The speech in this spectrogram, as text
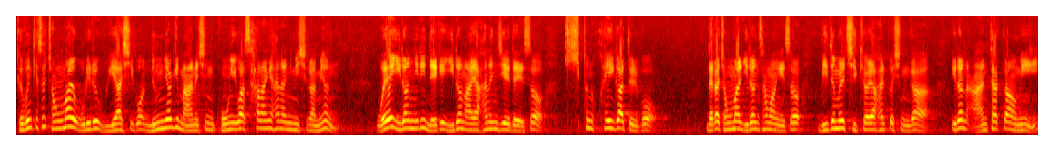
그분께서 정말 우리를 위하시고 능력이 많으신 공의와 사랑의 하나님이시라면 왜 이런 일이 내게 일어나야 하는지에 대해서 깊은 회의가 들고 내가 정말 이런 상황에서 믿음을 지켜야 할 것인가 이런 안타까움이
